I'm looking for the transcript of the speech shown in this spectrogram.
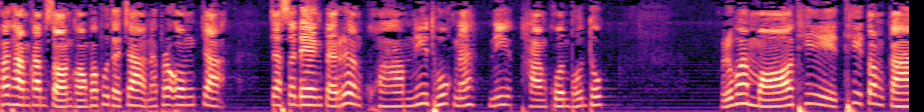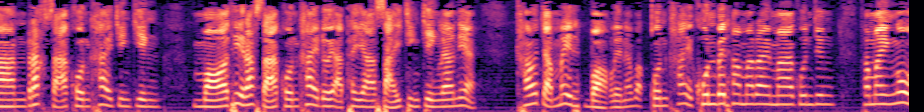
พระธรรมคำสอนของพระพุทธเจ้านะพระองค์จะจะแสดงแต่เรื่องความนี้ทุกนะนี่ทางควรพ้นทุกหรือว่าหมอที่ที่ต้องการรักษาคนไข้จริง ๆ หมอที่รักษาคนไข้โดยอัธยาศัยจริง ๆ แล้วเนี่ยเขาจะไม่บอกเลยนะว่าคนไข้คุณไปทำอะไรมาคุณจึงทำไมโง่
